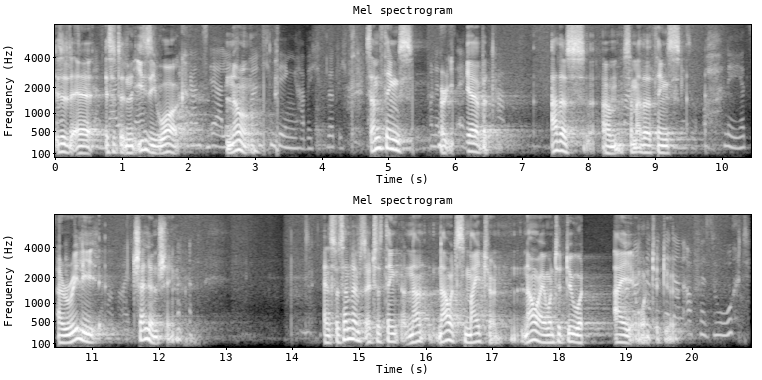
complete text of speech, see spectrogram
Is it, a, is it an easy walk? Aber ganz ehrlich, No. bei manchen Dingen habe ich wirklich Some things are easier, but. Others, um, some other things So, nee, jetzt are really challenging. And so sometimes I just think, now, now it's my turn. Now I want to do what I want to do. dann auch versucht,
